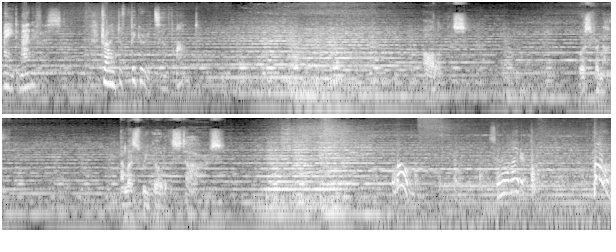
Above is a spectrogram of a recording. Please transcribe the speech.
made manifest, trying to figure itself out. All of this was for nothing. Unless we go to the stars. Boom. Sooner or later. Boom.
